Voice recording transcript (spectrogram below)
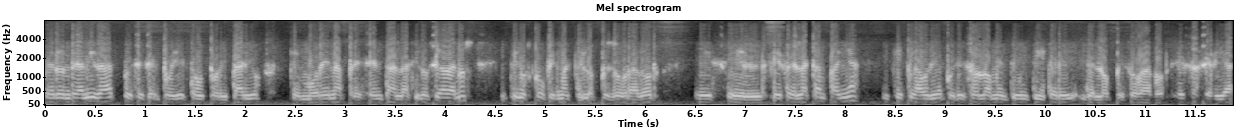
pero en realidad pues es el proyecto autoritario que Morena presenta a las y los ciudadanos y que nos confirma que López Obrador es el jefe de la campaña y que Claudia pues es solamente un títere de López Obrador. Esa sería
